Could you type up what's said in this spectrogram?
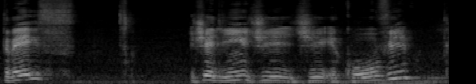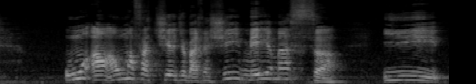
três gelinhos de, de couve, um, uma fatia de abacaxi e meia maçã. E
